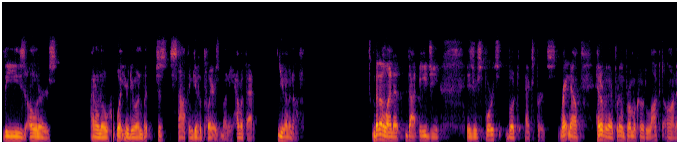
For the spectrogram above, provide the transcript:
please, owners. I don't know what you're doing, but just stop and give the players money. How about that? You have enough. BetOnline.ag is your sports book experts. Right now, head over there, put in the promo code locked on,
